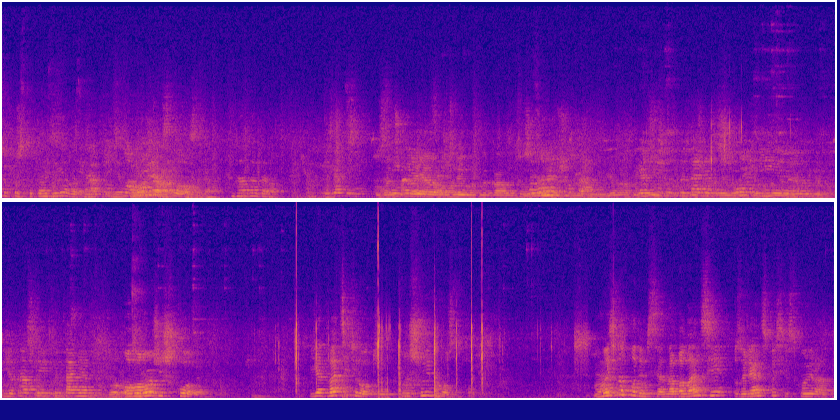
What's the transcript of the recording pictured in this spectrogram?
Це просто там заява, знаєте, є. Да, да, да. Ковальчука я говорив, викликали цю зустріч. Я Я чую пропозицію питання школи і е, якраз стоїть питання огорожі школи. Я 20 років прошу відмостку. Ми знаходимося на балансі Зорянської сільської ради.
